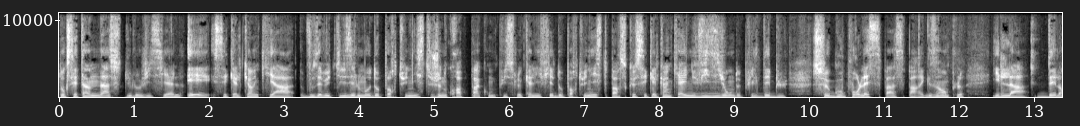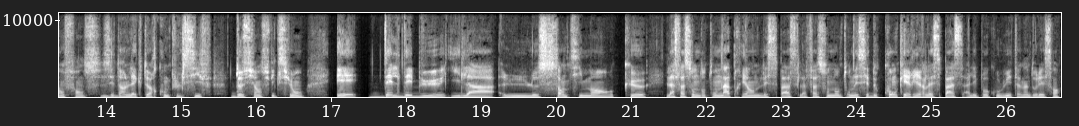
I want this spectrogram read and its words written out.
Donc c'est un as du logiciel et c'est quelqu'un qui a, vous avez utilisé le mot d'opportuniste. Je ne crois pas qu'on puisse le qualifier d'opportuniste parce que c'est quelqu'un qui a une vision depuis le début. Ce goût pour l'espace, par exemple, il l'a dès l'enfance. Mhm. C'est un lecteur compulsif de science-fiction et dès le début, il a le sentiment que la façon dont on appréhende l'espace, la façon dont on essaie de conquérir l'espace à l'époque où lui est un adolescent,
